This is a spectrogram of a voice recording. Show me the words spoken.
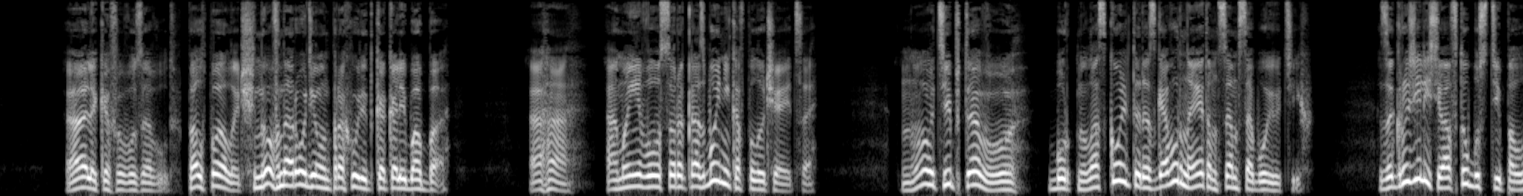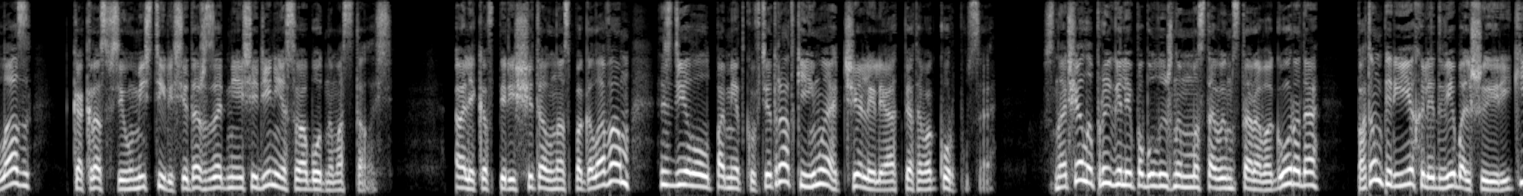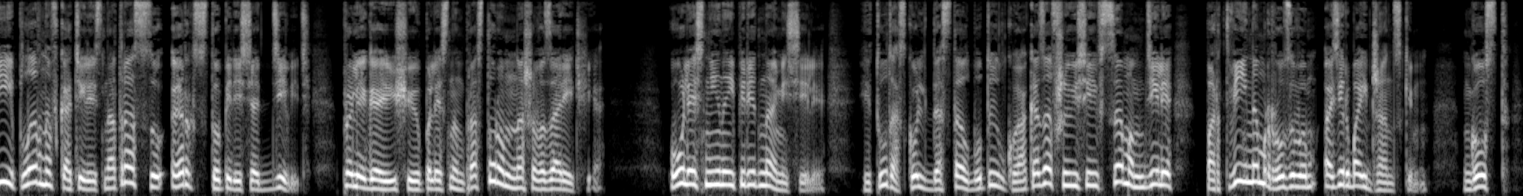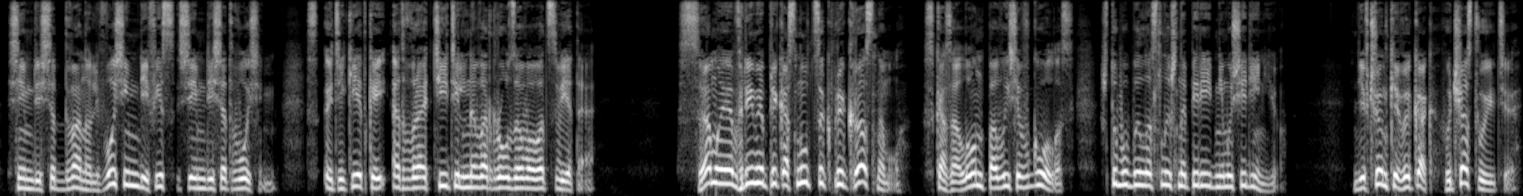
«Аликов его зовут, Пал Палыч, но в народе он проходит как Алибаба». «Ага, а мы его сорок разбойников, получается?» «Ну, типа того», — буркнул Аскольд, и разговор на этом сам собой утих. Загрузились в автобус типа «ЛАЗ», как раз все уместились, и даже заднее сиденье свободным осталось. Аликов пересчитал нас по головам, сделал пометку в тетрадке, и мы отчалили от пятого корпуса. Сначала прыгали по булыжным мостовым старого города, потом переехали две большие реки и плавно вкатились на трассу Р-159, пролегающую по лесным просторам нашего заречья. Оля с Ниной перед нами сели, и тут Аскольд достал бутылку, оказавшуюся и в самом деле портвейном розовым азербайджанским, ГОСТ 7208-78, с этикеткой отвратительного розового цвета. «Самое время прикоснуться к прекрасному», — сказал он, повысив голос, чтобы было слышно переднему сиденью. «Девчонки, вы как, участвуете?»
